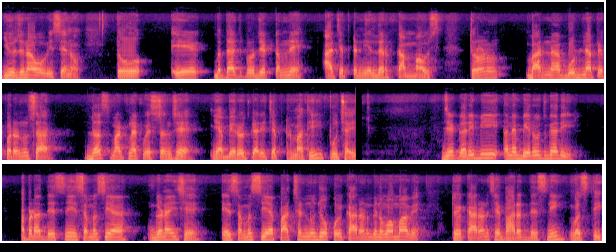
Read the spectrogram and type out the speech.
યોજનાઓ વિશેનો. તો એ બધા જ પ્રોજેક્ટ તમને આ ચેપ્ટરની અંદર કામમાં આવશે. ધોરણ બારના બોર્ડના પેપર અનુસાર દસ માર્કના ક્વેશ્ચન છે. એ બેરોજગારી ચેપ્ટરમાંથી પૂછાય. જે ગરીબી અને બેરોજગારી આપણા દેશની સમસ્યા ગણાય છે, એ સમસ્યા પાછળનું જો કોઈ કારણ ગણવામાં આવે, તો એ કારણ છે ભારત દેશની વસ્તી.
